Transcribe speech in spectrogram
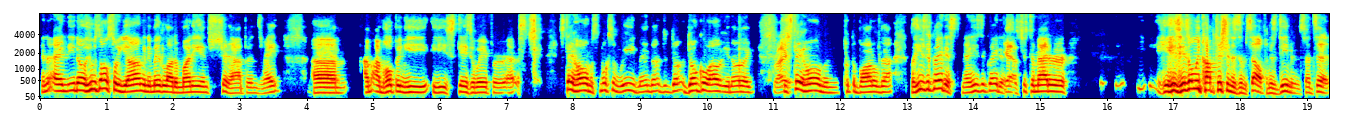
And and you know he was also young and he made a lot of money and shit happens, right? Um, I'm I'm hoping he he stays away for. Uh, Stay home, smoke some weed, man. Don't, don't don't go out. You know, like right. just stay home and put the bottle down. But he's the greatest, man. He's the greatest. Yeah. It's just a matter. His his only competition is himself and his demons. That's it.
